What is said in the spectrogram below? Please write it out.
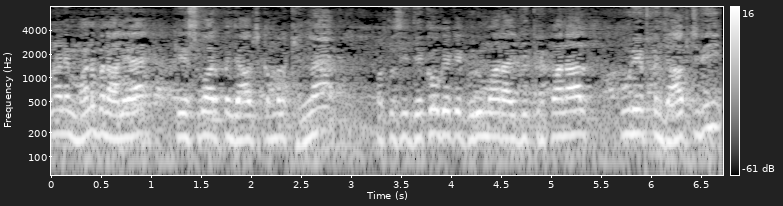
ਉਹਨਾਂ ਨੇ ਮਨ ਬਣਾ ਲਿਆ ਹੈ ਕਿ ਇਸ ਵਾਰ ਪੰਜਾਬ 'ਚ ਕਮਲ ਖਿਲਣਾ ਹੈ। ਔਰ ਤੁਸੀਂ ਦੇਖੋਗੇ ਕਿ ਗੁਰੂ ਮਹਾਰਾਜ ਦੀ ਕਿਰਪਾ ਨਾਲ ਪੂਰੇ ਪੰਜਾਬ 'ਚ ਵੀ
